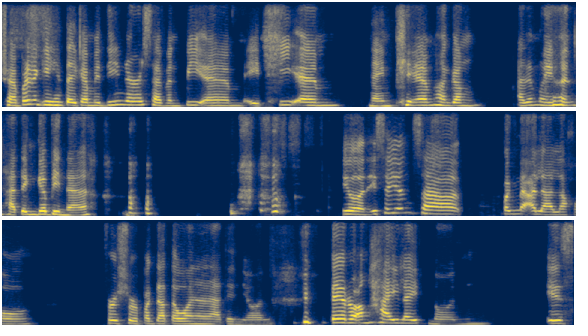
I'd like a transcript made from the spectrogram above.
syempre, naghihintay kami dinner, 7 p.m., 8 p.m., 9 p.m. hanggang, alam mo yun, hating gabi na. yun, isa yun sa, pag naalala ko, for sure, pagtatawanan natin yun. Pero ang highlight nun is,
